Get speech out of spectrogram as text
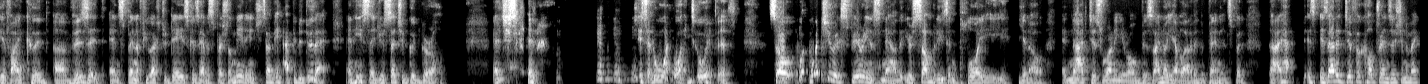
if I could uh, visit and spend a few extra days because I have a special meeting. And she said, I'd be happy to do that. And he said, You're such a good girl. And she said, She said, What do I do with this? So, what's your experience now that you're somebody's employee, you know, and not just running your own business? I know you have a lot of independence, but uh, is, is that a difficult transition to make?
